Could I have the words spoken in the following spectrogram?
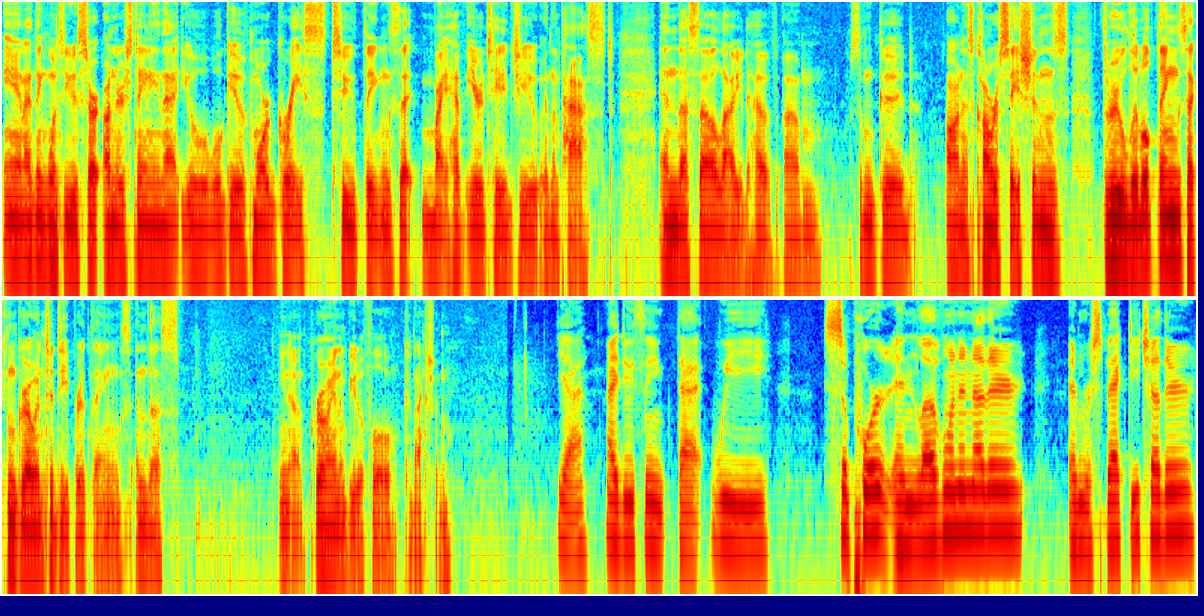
And I think once you start understanding that, you will give more grace to things that might have irritated you in the past. And thus, that'll allow you to have um, some good, honest conversations through little things that can grow into deeper things. And thus, you know, growing a beautiful connection. Yeah, I do think that we support and love one another and respect each other.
